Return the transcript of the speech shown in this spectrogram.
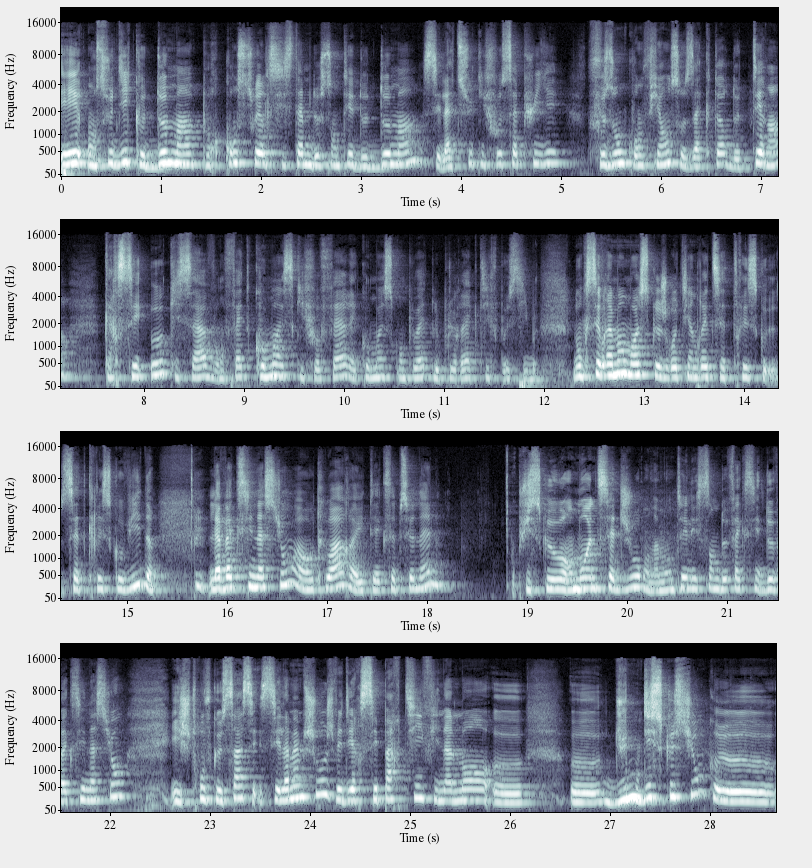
Et on se dit que demain, pour construire le système de santé de demain, c'est là-dessus qu'il faut s'appuyer. Faisons confiance aux acteurs de terrain, car c'est eux qui savent en fait comment est-ce qu'il faut faire et comment est-ce qu'on peut être le plus réactif possible. Donc c'est vraiment moi ce que je retiendrai de cette crise, cette crise Covid. La vaccination à Haute-Loire a été exceptionnelle puisque en moins de 7 jours, on a monté les centres de, vaccination. Et je trouve que ça, c'est la même chose. Je vais dire, c'est parti finalement euh, euh, d'une discussion que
